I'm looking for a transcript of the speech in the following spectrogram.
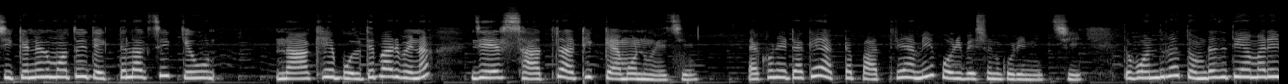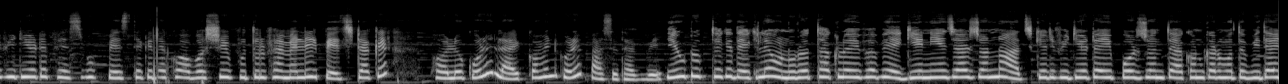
চিকেনের মতোই দেখতে লাগছে। কেউ না খেয়ে বলতে পারবে না যে এর স্বাদটা ঠিক কেমন হয়েছে। এখন এটাকে একটা পাত্রে আমি পরিবেশন করে নিচ্ছি। তো বন্ধুরা, তোমরা যদি আমার এই ভিডিওটা ফেসবুক পেজ থেকে দেখো, অবশ্যই পুতুল ফ্যামিলির পেজটাকে ফলো করে লাইক কমেন্ট করে পাশে থাকবে। ইউটিউব থেকে দেখলে অনুরোধ থাকল এইভাবে এগিয়ে নিয়ে যাওয়ার জন্য। আজকের ভিডিওটা এই পর্যন্ত। এখনকার মতো বিদায়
